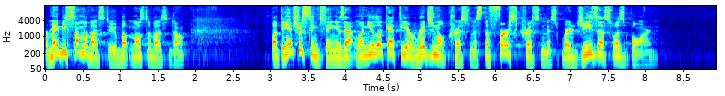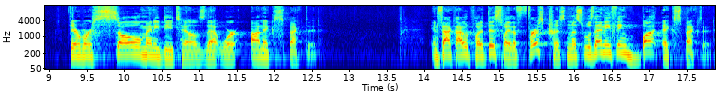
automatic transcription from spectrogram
Or maybe some of us do, but most of us don't. But the interesting thing is that when you look at the original Christmas, the first Christmas where Jesus was born, there were so many details that were unexpected. In fact, I would put it this way the first Christmas was anything but expected.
